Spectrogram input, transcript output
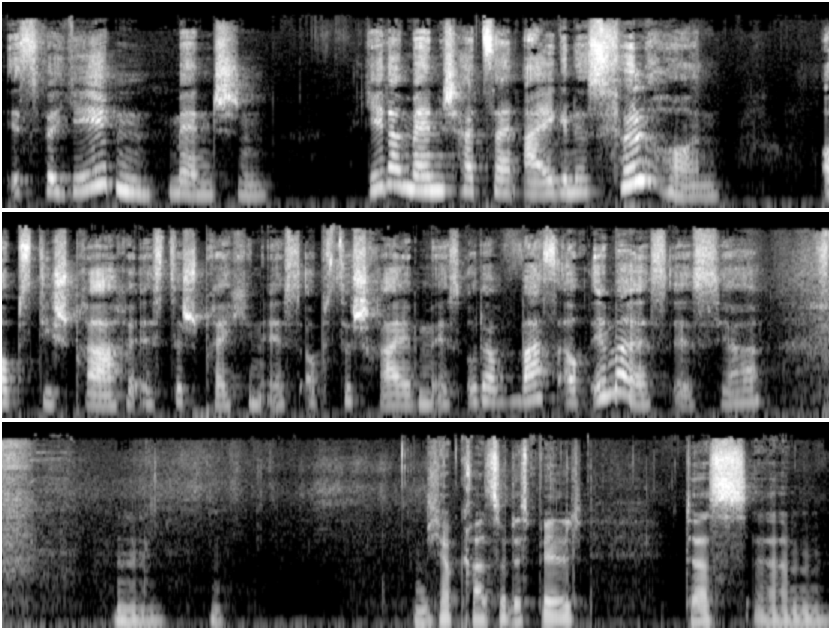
ist für jeden Menschen, jeder Mensch hat sein eigenes Füllhorn. Ob es die Sprache ist, das Sprechen ist, ob es das Schreiben ist oder was auch immer es ist, ja. Hm. Und ich habe gerade so das Bild, dass ähm,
